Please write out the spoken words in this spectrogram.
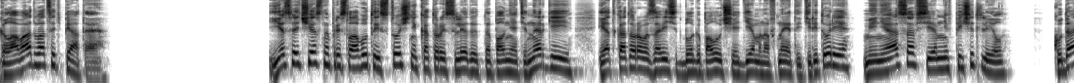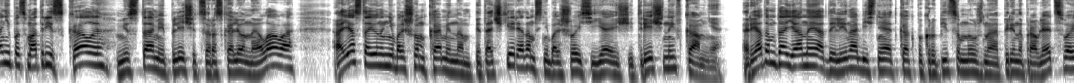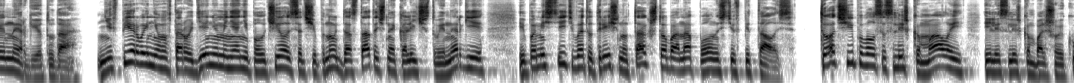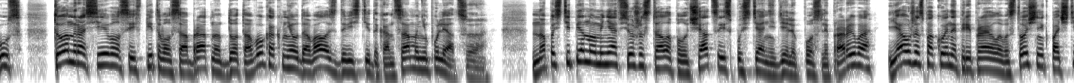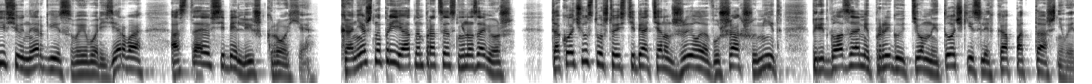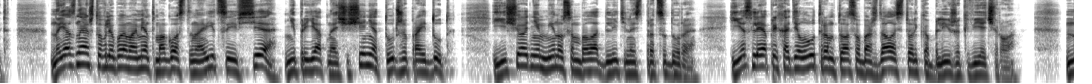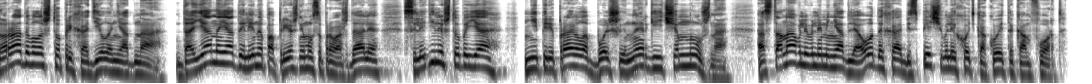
Глава 25. Если честно, пресловутый источник, который следует наполнять энергией и от которого зависит благополучие демонов на этой территории, меня совсем не впечатлил. Куда ни посмотри, скалы, местами плещется раскаленная лава, а я стою на небольшом каменном пятачке рядом с небольшой сияющей трещиной в камне. Рядом Даяна и Аделина объясняют, как по крупицам нужно перенаправлять свою энергию туда. Ни в первый, ни во второй день у меня не получилось отщипнуть достаточное количество энергии и поместить в эту трещину так, чтобы она полностью впиталась. То отщипывался слишком малый или слишком большой кус, то он рассеивался и впитывался обратно до того, как мне удавалось довести до конца манипуляцию. Но постепенно у меня все же стало получаться, и спустя неделю после прорыва я уже спокойно переправила в источник почти всю энергию своего резерва, оставив себе лишь крохи. Конечно, приятным процесс не назовешь. Такое чувство, что из тебя тянут жилы, в ушах шумит, перед глазами прыгают темные точки и слегка подташнивает. Но я знаю, что в любой момент могу остановиться, и все неприятные ощущения тут же пройдут. Еще одним минусом была длительность процедуры. Если я приходил утром, то освобождалась только ближе к вечеру. Но радовало, что приходила не одна. Даяна и Аделина по-прежнему сопровождали, следили, чтобы я не переправила больше энергии, чем нужно, останавливали меня для отдыха, обеспечивали хоть какой-то комфорт.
